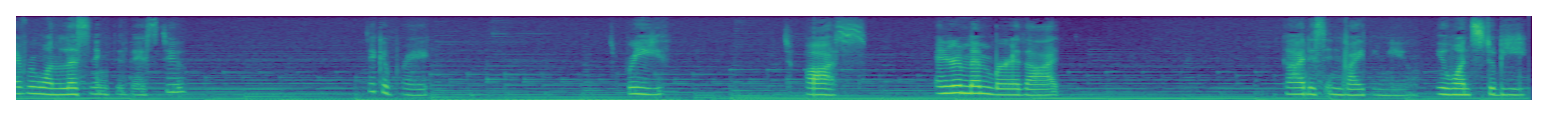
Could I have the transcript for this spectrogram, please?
everyone listening to this to take a break, to breathe, to pause, and remember that God is inviting you. He wants to be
